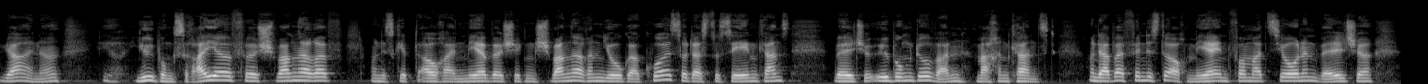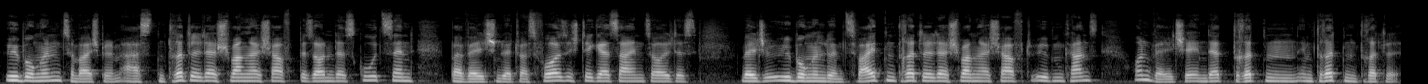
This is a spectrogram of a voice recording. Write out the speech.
ja, eine Übungsreihe für Schwangere und es gibt auch einen mehrwöchigen schwangeren Yoga-Kurs, sodass du sehen kannst, welche Übung du wann machen kannst. Und dabei findest du auch mehr Informationen, welche Übungen zum Beispiel im ersten Drittel der Schwangerschaft besonders gut sind, bei welchen du etwas vorsichtiger sein solltest, welche Übungen du im zweiten Drittel der Schwangerschaft üben kannst und welche in der dritten, im dritten Drittel.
